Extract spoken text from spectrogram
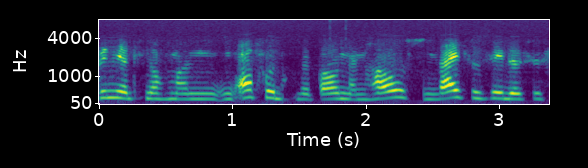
bin jetzt nochmal in Erfurt, wir bauen ein Haus in Weißensee, das ist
